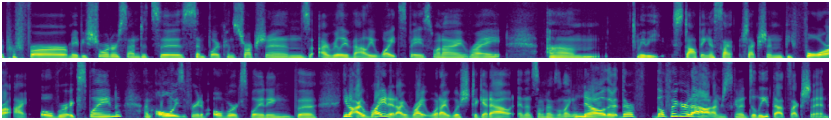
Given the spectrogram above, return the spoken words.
prefer maybe shorter sentences, simpler constructions. I really value white space when I write. Um, maybe stopping a se- section before I over explain. I'm always afraid of over explaining the, you know, I write it, I write what I wish to get out. And then sometimes I'm like, no, they're, they're, they'll figure it out. I'm just going to delete that section.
